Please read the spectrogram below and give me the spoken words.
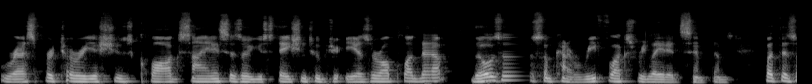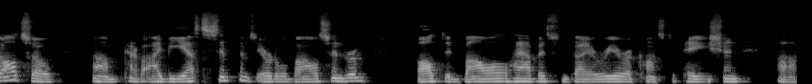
respiratory issues, clogged sinuses, or eustachian tubes, your ears are all plugged up. Those are some kind of reflux related symptoms. But there's also um, kind of IBS symptoms, irritable bowel syndrome, altered bowel habits, diarrhea or constipation, uh,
